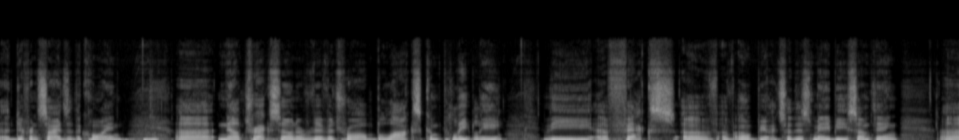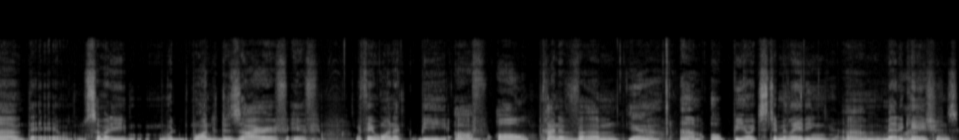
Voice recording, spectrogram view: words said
uh, different sides of the coin. Uh, naltrexone or Vivitrol blocks completely the effects of, of opioids. So this may be something uh, that somebody would want to desire if, if if they want to be off all kind of um, Yeah. um, opioid stimulating um, medications.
